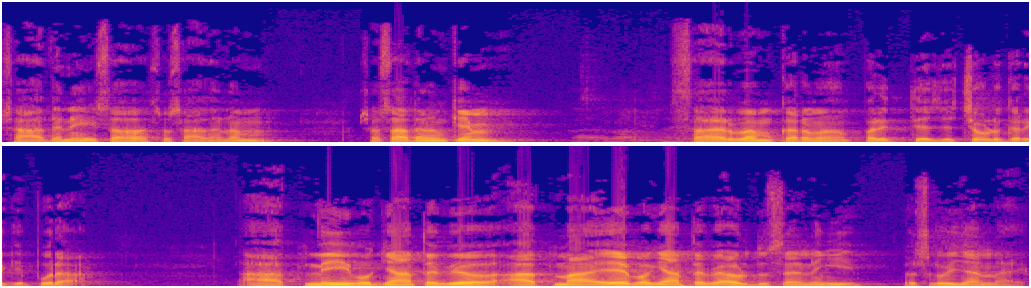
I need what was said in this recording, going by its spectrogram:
साधन ही सह ससाधनम ससाधनम किम? सर्वम कर्म परित्यज छोड़ करके पूरा। आत्मैव ज्ञातव्य, आत्मा एव ज्ञातव्य, और दूसरा नहीं उसको ही जानना है।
